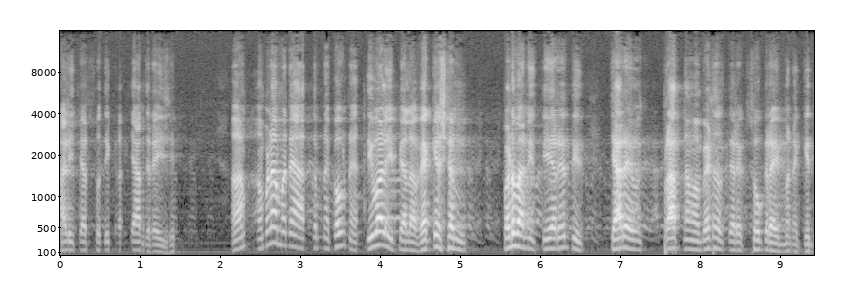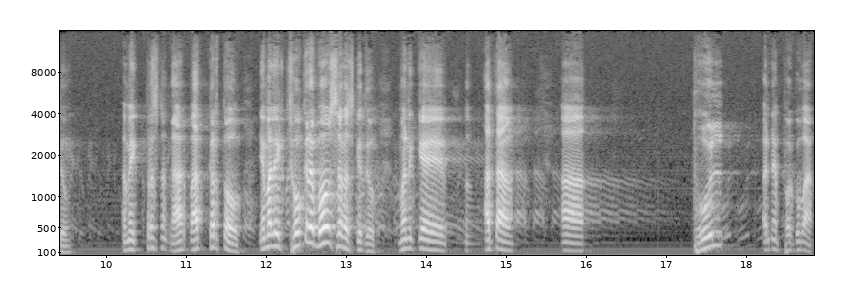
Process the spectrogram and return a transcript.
સાડી ચારસો દીકરા ત્યાં જ રહી છે. હમણાં મને આ તમને કહું ને, દિવાળી પહેલા વેકેશન પડવાની તૈયારી હતી. ત્યારે પ્રાર્થનામાં બેઠો ત્યારે છોકરાએ મને કીધું. અમે એક પ્રસંગ વાત કરતો, એમાં એક છોકરે બહુ સરસ કીધું. મને કે આતા ભૂલ અને ભગવાન.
